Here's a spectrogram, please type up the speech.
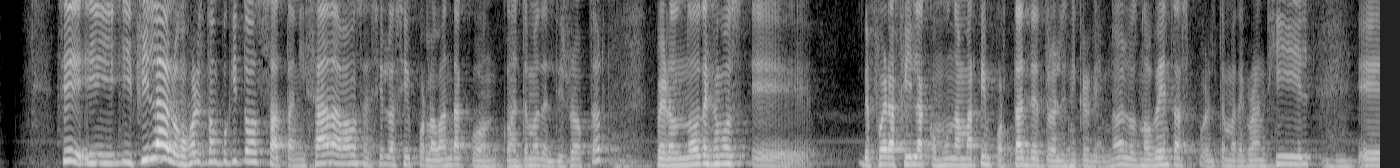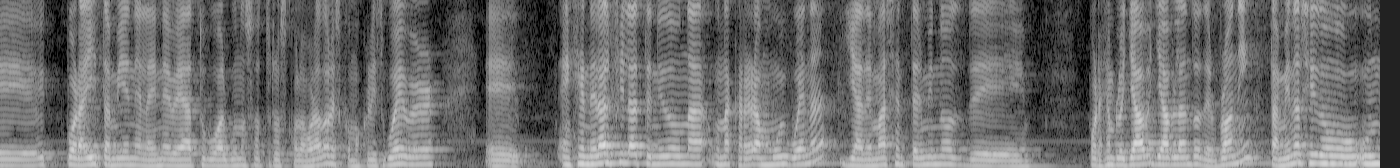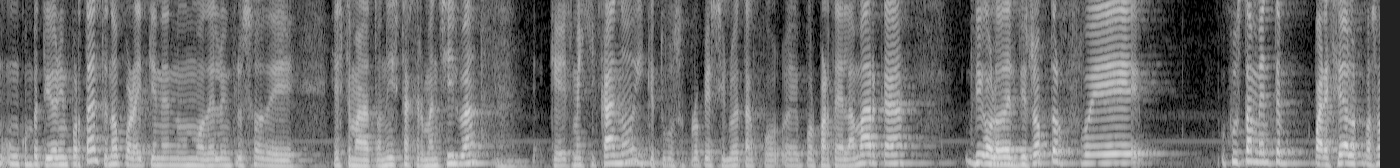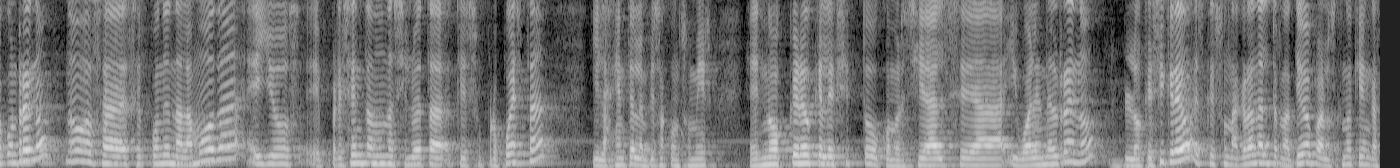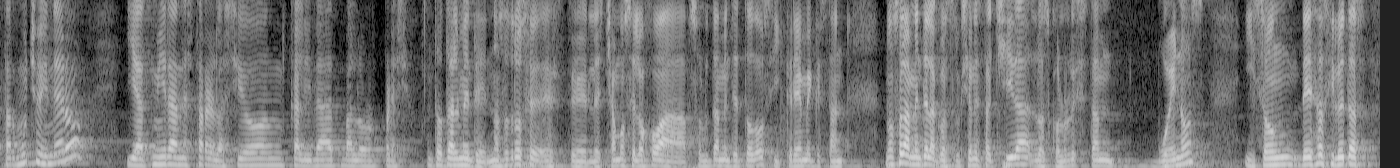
Sí, y, Fila a lo mejor está un poquito satanizada, vamos a decirlo así, por la banda con, con el tema del Disruptor, pero no dejemos eh, de fuera Fila como una marca importante dentro del sneaker game, ¿no? En los 90 por el tema de Grant Hill, eh, por ahí también en la NBA tuvo algunos otros colaboradores como Chris Webber. Eh, en general Fila ha tenido una, una carrera muy buena y además en términos de por ejemplo, ya, ya hablando de running, también ha sido un, competidor importante, ¿no? Por ahí tienen un modelo incluso de este maratonista Germán Silva, que es mexicano y que tuvo su propia silueta por, eh, por, parte de la marca. Digo, lo del Disruptor fue justamente parecido a lo que pasó con Reno, ¿no? O sea, se ponen a la moda, ellos eh, presentan una silueta que es su propuesta y la gente la empieza a consumir. Eh, no creo que el éxito comercial sea igual en el Reno. Lo que sí creo es que es una gran alternativa para los que no quieren gastar mucho dinero y admiran esta relación calidad-valor-precio. Totalmente. Nosotros este, le echamos el ojo a absolutamente todos y créeme que están, no solamente la construcción está chida, los colores están buenos y son de esas siluetas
